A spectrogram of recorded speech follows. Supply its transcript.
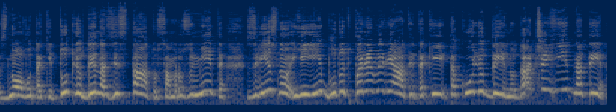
Знову таки, тут людина зі статусом, розумієте? Звісно, її будуть перевіряти такі, таку людину. Да? Чи гідна ти?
